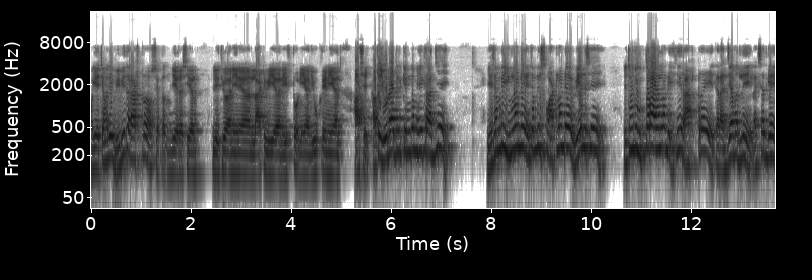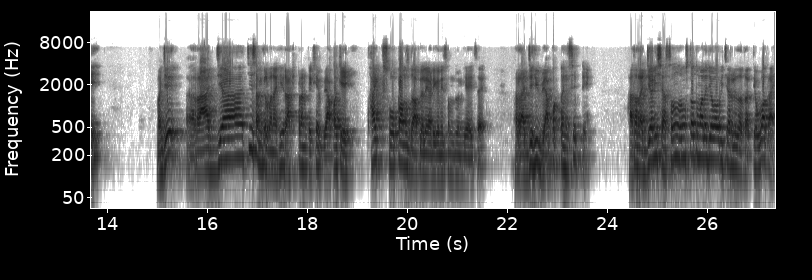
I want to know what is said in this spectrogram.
मग याच्यामध्ये विविध राष्ट्र असू शकतात. म्हणजे Russian Lithuanian Latvian Estonian Ukrainian असे. आता युनायटेड किंगडम हे एक राज्य आहे. याच्यामध्ये इंग्लंड आहे याच्यामध्ये स्कॉटलंड आहे वेल्स आहे याच्यामध्ये उत्तर आयर्लंड आहे. हे राष्ट्र आहे त्या राज्यामधले. लक्षात घ्या म्हणजे राज्याची संकल्पना ही राष्ट्रांपेक्षा व्यापक आहे. हा एक सोपा मुद्दा आपल्याला या ठिकाणी समजून घ्यायचा आहे. राज्य ही व्यापक कन्सेप्ट आहे. आता राज्य आणि शासन संस्था तुम्हाला जेव्हा विचारले जातात तेव्हा काय?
